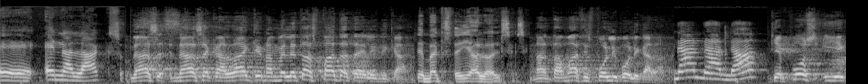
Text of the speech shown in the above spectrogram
ε, ένα λάξ. Να, είσαι- να είσαι καλά και να μελετάς πάντα τα ελληνικά. Δεν πάτε στο διάλογο όλοι σας. Να τα μάθεις πολύ πολύ καλά. Να, να, να. Και πώς η,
